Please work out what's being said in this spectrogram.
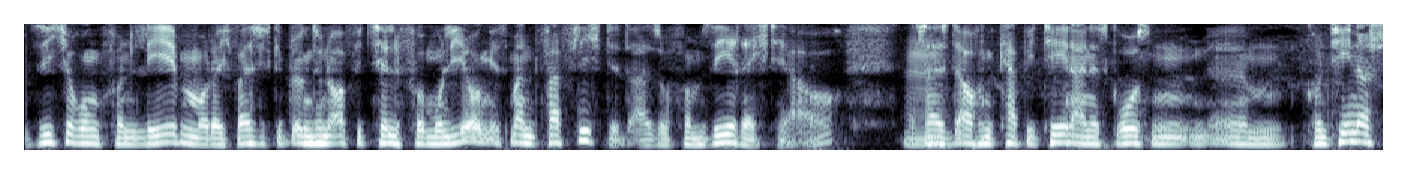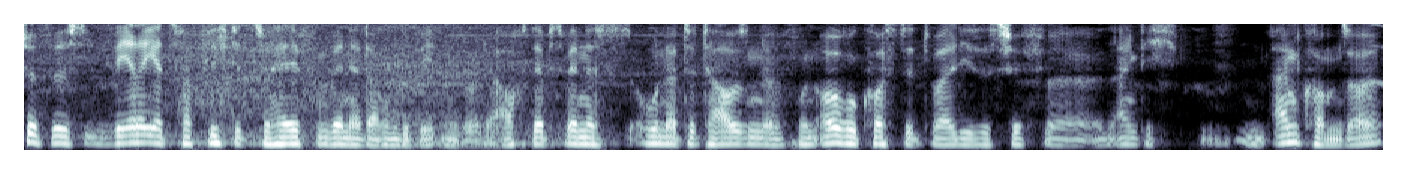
Sicherung von Leben oder ich weiß, es gibt irgendeine offizielle Formulierung, ist man verpflichtet, also vom Seerecht her auch. Das mhm. heißt, auch ein Kapitän eines großen ähm, Containerschiffes wäre jetzt verpflichtet zu helfen, wenn er darum gebeten würde. Auch selbst wenn es hunderte Tausende von Euro kostet, weil dieses Schiff äh, eigentlich ankommen soll,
